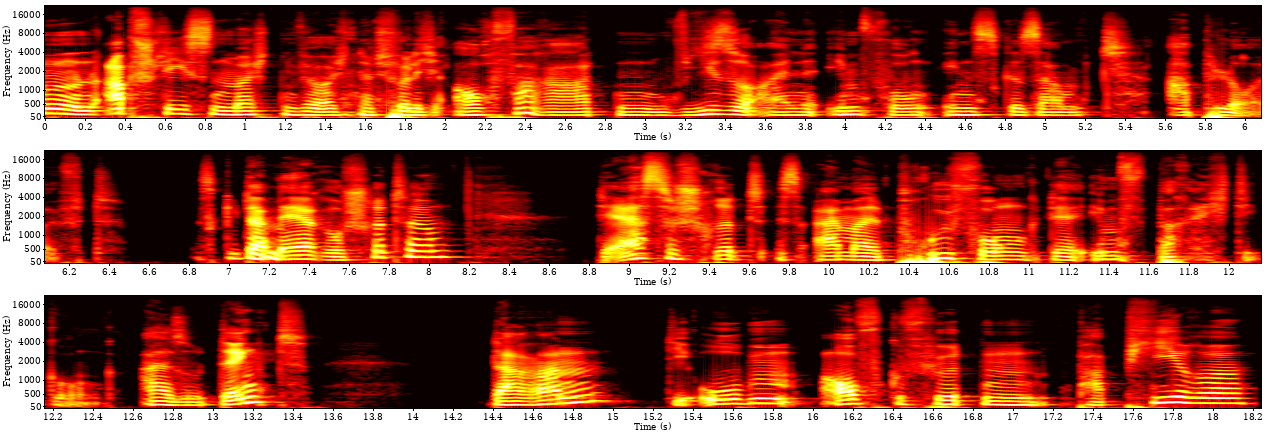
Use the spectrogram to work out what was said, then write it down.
Nun und abschließend möchten wir euch natürlich auch verraten, wie so eine Impfung insgesamt abläuft. Es gibt da mehrere Schritte. Der erste Schritt ist einmal Prüfung der Impfberechtigung. Also denkt daran, die oben aufgeführten Papiere,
